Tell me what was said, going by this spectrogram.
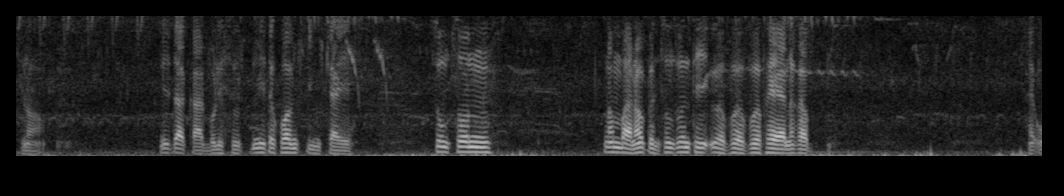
พี่น้องนี่อากาศบริสุทธิ์มีแต่ความจริงใจชุมชน น้ำบานเขาเป็นชุมชนที่เอื้อเพื่อเพื่อแพร่นะครับ ให้โอ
